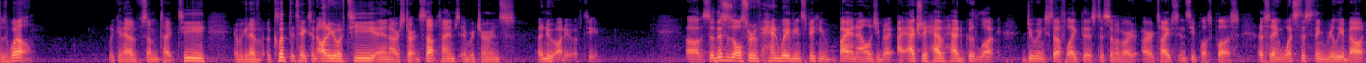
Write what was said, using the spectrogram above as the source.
as well. We can have some type T, and we can have a clip that takes an audio of T and our start and stop times and returns a new audio of T. Uh, so this is all sort of hand wavy and speaking by analogy, but I, I actually have had good luck doing stuff like this to some of our, our types in C++ of saying, what's this thing really about?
